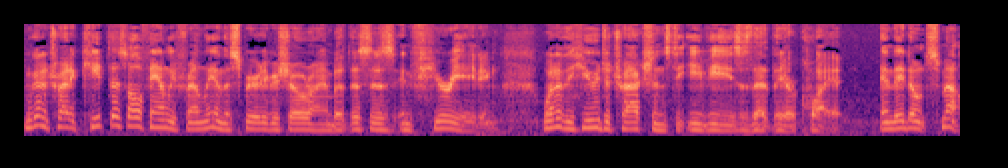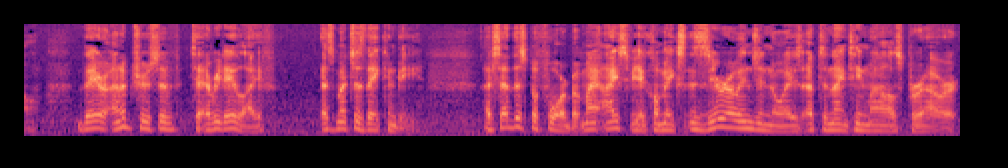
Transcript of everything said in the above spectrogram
I'm going to try to keep this all family friendly in the spirit of your show, Ryan, but this is infuriating. One of the huge attractions to EVs is that they are quiet and they don't smell. They are unobtrusive to everyday life as much as they can be. I've said this before, but my ICE vehicle makes zero engine noise up to 19 miles per hour,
